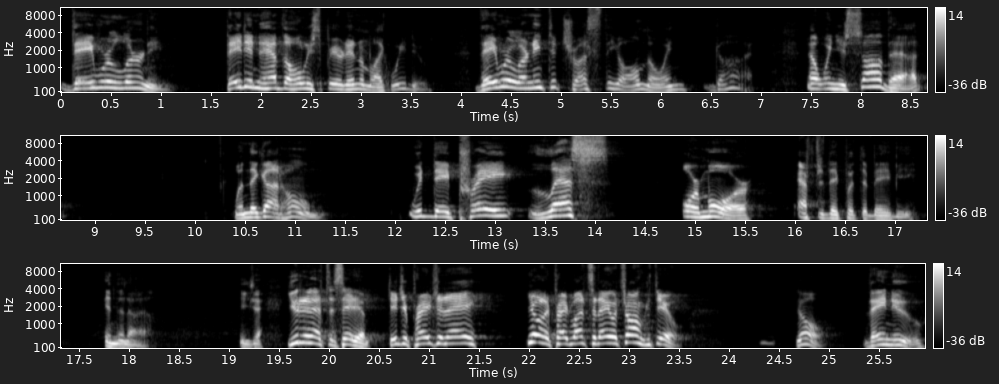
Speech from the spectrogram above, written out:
they were learning. They didn't have the Holy Spirit in them like we do. They were learning to trust the all knowing God. Now, when you saw that, when they got home, would they pray less or more after they put the baby in the Nile? Exactly. You didn't have to say to him, Did you pray today? You only prayed once a day. What's wrong with you? No, they knew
